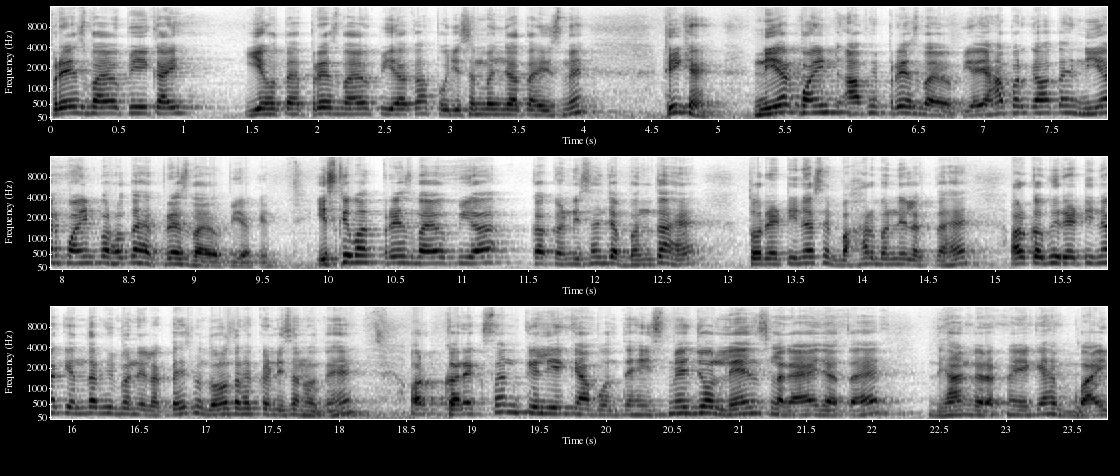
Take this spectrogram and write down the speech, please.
प्रेस बायोपी का ये होता है प्रेस बायोपिया का पोजीशन बन जाता है इसमें। ठीक है? नियर पॉइंट आप है प्रेस बायोपिया। यहाँ पर क्या होता है? नियर पॉइंट पर होता है प्रेस बायोपिया के। इसके बाद प्रेस बायोपिया का कंडीशन जब बनता है तो रेटिना से बाहर बनने लगता है और कभी रेटिना के अंदर भी बनने लगता है। इसमें दोनों तरह के कंडीशन होते हैं। और करेक्शन के लिए क्या बोलते हैं? इसमें जो लेंस लगाया जाता है, ध्यान में रखना, ये क्या है? बाई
